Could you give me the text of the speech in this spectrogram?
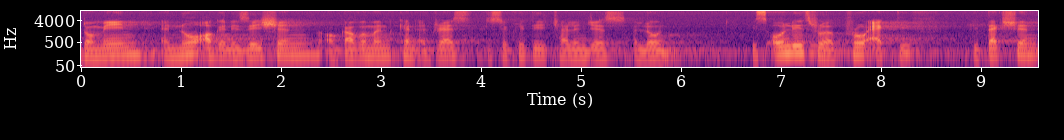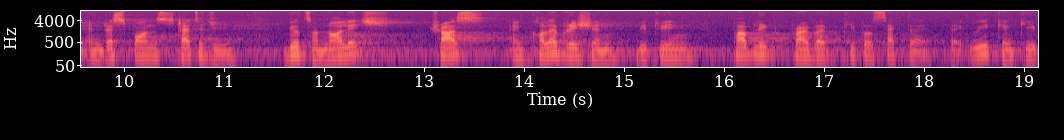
domain, and no organization or government can address the security challenges alone. It's only through a proactive detection and response strategy built on knowledge, trust, and collaboration between public, private, people sector that we can keep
